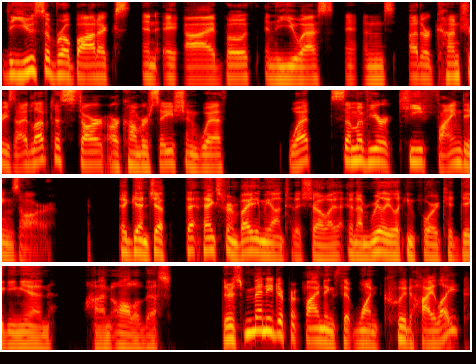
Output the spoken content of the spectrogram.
the use of robotics and AI, both in the US and other countries. I'd love to start our conversation with what some of your key findings are. Again, Jeff, th- thanks for inviting me onto the show. and I'm really looking forward to digging in on all of this. There's many different findings that one could highlight.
